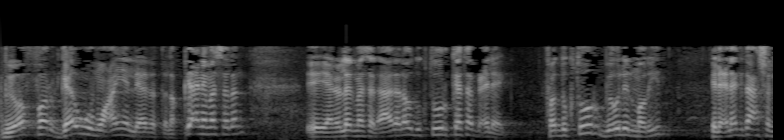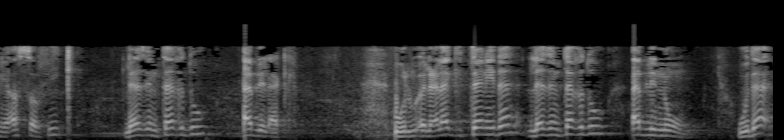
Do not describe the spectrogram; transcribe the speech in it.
بيوفر جو معين لهذا التلقي. يعني مثلا يعني لا المثل أعلى لو دكتور كتب علاج فالدكتور بيقول للمريض العلاج ده عشان يأثر فيك لازم تاخده قبل الأكل. والعلاج التاني ده لازم تاخده قبل النوم. وده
